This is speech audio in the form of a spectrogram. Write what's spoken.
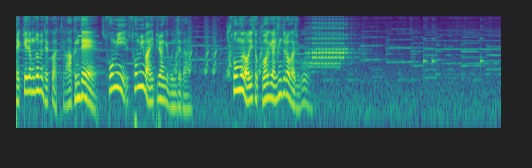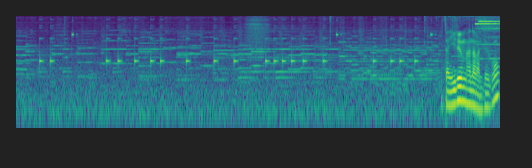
100개 정도면 될 것 같아요. 아 근데 솜이 솜이 많이 필요한 게 문제다. 솜은 어디서 구하기가 힘들어가지고 일단 이름 하나 만들고.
